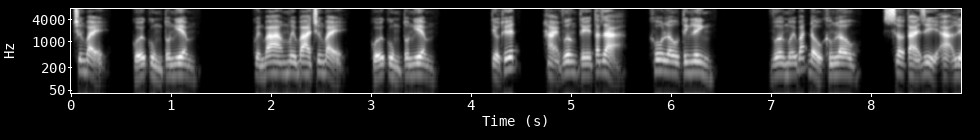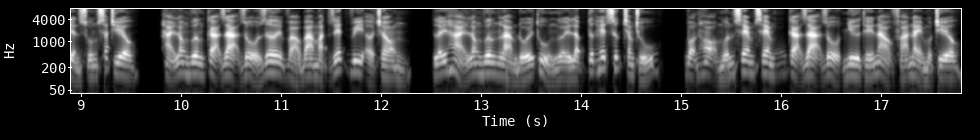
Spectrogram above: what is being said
Chương bảy, cuối cùng tôn nghiêm. Quyển ba mươi ba chương bảy, cuối cùng tôn nghiêm. Tiểu thuyết, hải vương tế tác giả, khô lâu tinh linh. Vừa mới bắt đầu không lâu, sợ tại gì ạ liền xuống sát chiêu, hải long vương cạ dạ dỗ rơi vào ba mặt giết vi ở trong, lấy hải long vương làm đối thủ người lập tức hết sức chăm chú, bọn họ muốn xem xem cạ dạ dỗ như thế nào phá này một chiêu,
